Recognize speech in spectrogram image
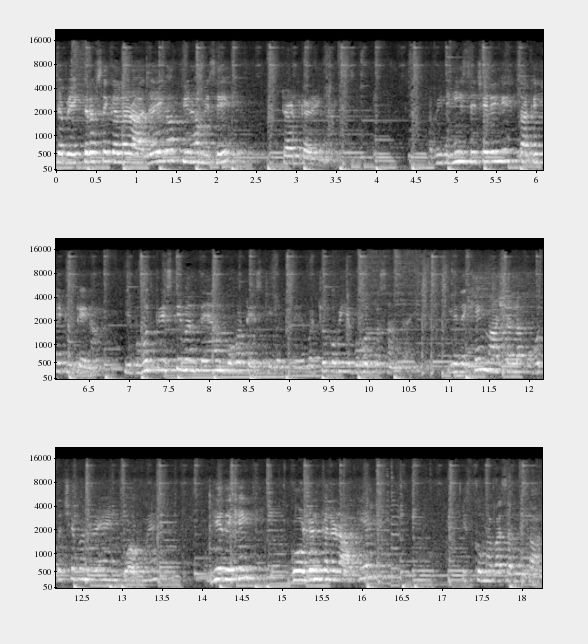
जब एक तरफ़ से कलर आ जाएगा, फिर हम इसे टर्न करेंगे। अभी नहीं इसे छेड़ेंगे ताकि ये टूटे ना। ये बहुत क्रिस्पी बनते हैं और बहुत टेस्टी बनते हैं। बच्चों को भी ये बहुत पसंद आए ये देखें, माशाल्लाह बहुत अच्छे बन रहे हैं इनको अब मैं। ये देखें गोल्डन कलर आ गया। इसको मैं बस अब निकाल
